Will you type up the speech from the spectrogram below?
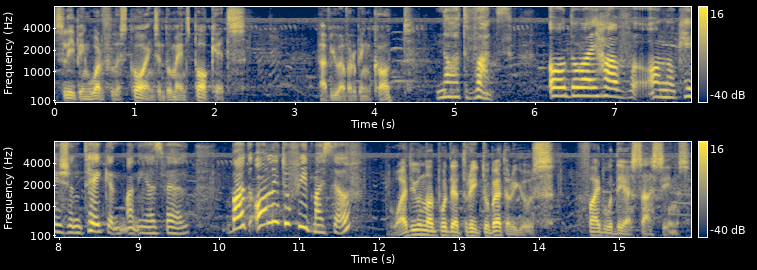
Sleeping worthless coins into men's pockets. Have you ever been caught? Not once. Although I have on occasion taken money as well. But only to feed myself. Why do you not put that trick to better use? Fight with the assassins.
